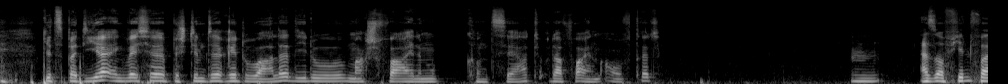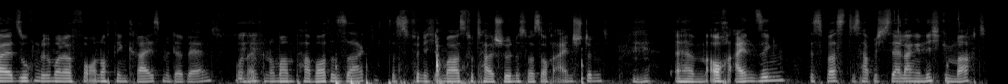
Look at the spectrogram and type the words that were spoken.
Gibt es bei dir irgendwelche bestimmte Rituale, die du machst vor einem Konzert oder vor einem Auftritt? Mm, Also auf jeden Fall suchen wir immer davor auch noch den Kreis mit der Band, wo man Mhm. einfach nochmal ein paar Worte sagt. Das finde ich immer was total Schönes, was auch einstimmt. Mhm. Ähm, auch einsingen ist was, das habe ich sehr lange nicht gemacht.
